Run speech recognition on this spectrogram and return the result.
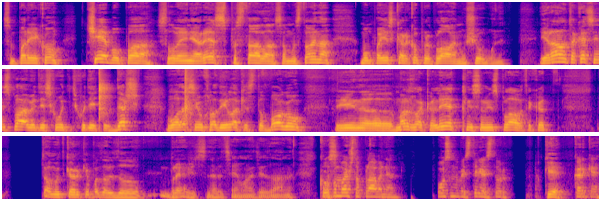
sem pa rekel, če bo pa Slovenija res postala samostojna, bom pa jaz kar ko preplavim v šubu. Ne. In ravno takrat sem splavil, da je hoditi v dež, voda se je ohladila, ker sto bogov in uh, mrzla kalet, nisem izplaval takrat. Tam od Krke pa dal do Brežic, ne recimo na te dane. Koliko imaš to plavanje? 28-30 ur, Kje? krke.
